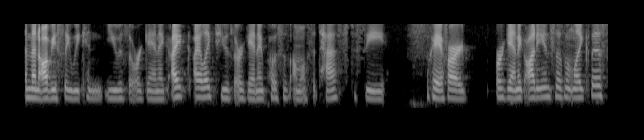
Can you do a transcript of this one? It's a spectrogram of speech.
And then obviously we can use the organic. I, I like to use the organic post as almost a test to see, okay, if our organic audience doesn't like this,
